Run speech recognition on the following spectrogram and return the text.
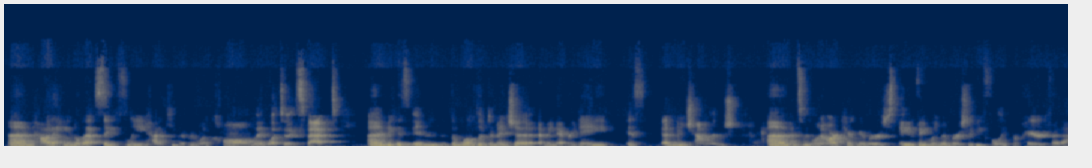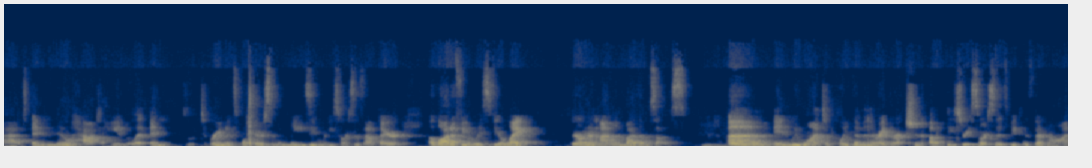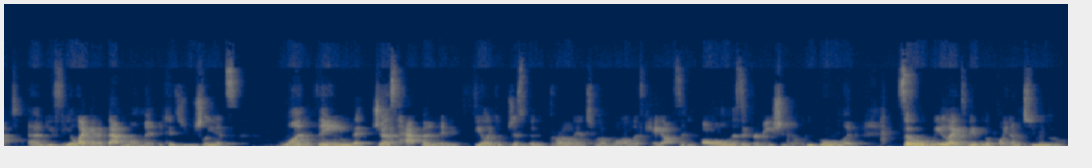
um, how to handle that safely, how to keep everyone calm, and what to expect. Um, because in the world of dementia, I mean, every day is a new challenge. Um, and so we want our caregivers and family members to be fully prepared for that and know how to handle it. And to Brandon's point, there's some amazing resources out there. A lot of families feel like they're on an island by themselves. Um, and we want to point them in the right direction of these resources because they're not. Um, you feel like it at that moment because usually it's one thing that just happened and you feel like you've just been thrown into a world of chaos and all this information on Google. And so we like to be able to point them to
